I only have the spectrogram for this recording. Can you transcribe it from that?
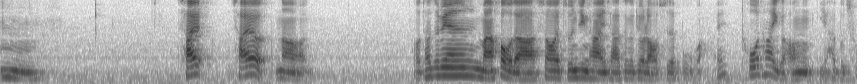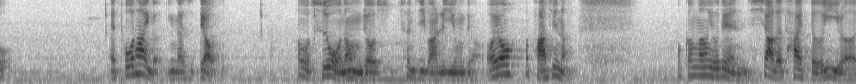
嗯，拆拆二那。哦，他这边蛮厚的啊，稍微尊敬他一下，这个就老实的补吧。哎，拖他一个好像也还不错。哎，拖他一个应该是吊子。那我吃我，那我们就趁机把它利用掉。哎呦，他爬进来，我刚刚有点吓得太得意了，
